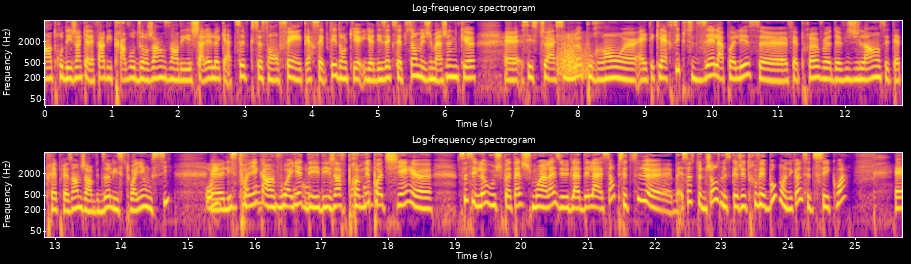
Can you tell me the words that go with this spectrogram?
entre autres des gens qui allaient faire des travaux d'urgence dans des chalets locatifs qui se sont fait intercepter. Donc, il y a, il y a des exceptions, mais j'imagine que euh, ces situations-là pourront euh, être éclaircies. Puis tu disais, la police euh, fait preuve de vigilance, était très présente. J'ai envie de dire, les citoyens aussi. Oui. Euh, les citoyens, quand on voyait des, des gens se promener, pas de chien, euh, ça, c'est là où je peut-être je suis moins à l'aise. Il y a eu de la délation. Puis sais-tu, euh, ben, ça, c'est une chose, mais ce que j'ai trouvé beau, mon école, c'est tu sais quoi? Euh,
